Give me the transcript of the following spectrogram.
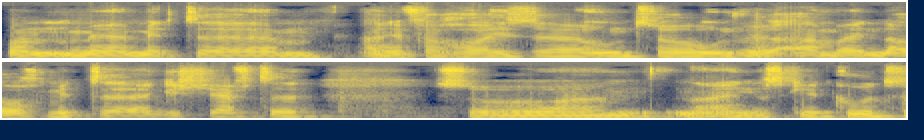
von, mehr mit ähm, einfach Häuser und so und wir arbeiten auch mit äh, Geschäften. So, ähm, nein, es geht gut.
